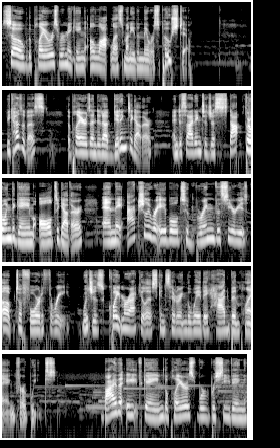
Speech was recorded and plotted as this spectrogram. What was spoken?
so the players were making a lot less money than they were supposed to. Because of this, the players ended up getting together and deciding to just stop throwing the game altogether, and they actually were able to bring the series up to 4 to 3, which is quite miraculous considering the way they had been playing for weeks. By the eighth game, the players were receiving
